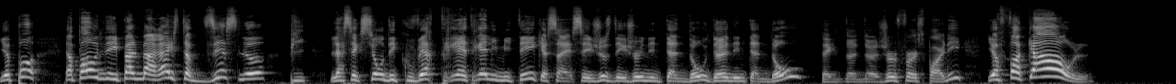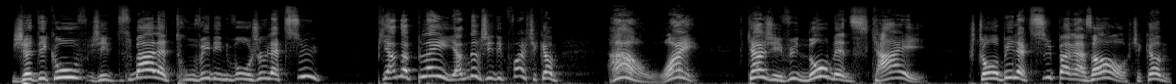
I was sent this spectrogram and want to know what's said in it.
Il n'y a pas, à part les palmarès top 10, là, puis la section découverte très très limitée, que c'est juste des jeux Nintendo de Nintendo, de, jeux first party, il y a fuck all! Je découvre, j'ai du mal à trouver des nouveaux jeux là-dessus. Puis il y en a plein, il y en a que j'ai découvert, j'étais comme Ah ouais! Quand j'ai vu No Man's Sky, je suis tombé là-dessus par hasard. J'étais comme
